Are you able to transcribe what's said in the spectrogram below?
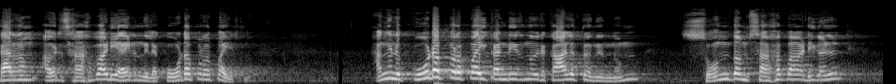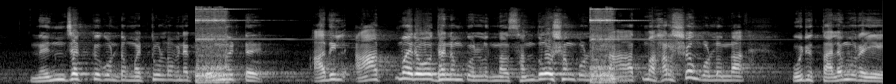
കാരണം അവർ സഹപാഠി ആയിരുന്നില്ല കൂടപ്പുറപ്പായിരുന്നു. അങ്ങനെ കൂടപ്പുറപ്പായി കണ്ടിരുന്ന ഒരു കാലത്ത് നിന്നും സ്വന്തം സഹപാഠികൾ നെഞ്ചക്ക് കൊണ്ട് മറ്റുള്ളവനെ കൊന്നിട്ട് അതിൽ ആത്മരോധനം കൊള്ളുന്ന സന്തോഷം കൊള്ളുന്ന ആത്മഹർഷം കൊള്ളുന്ന ഒരു തലമുറയെ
